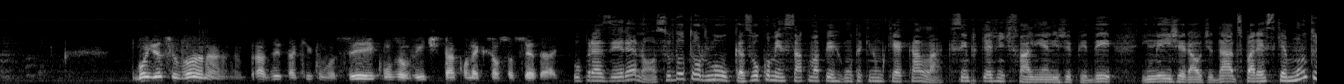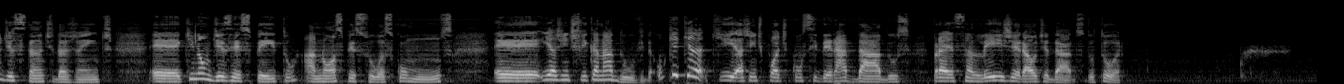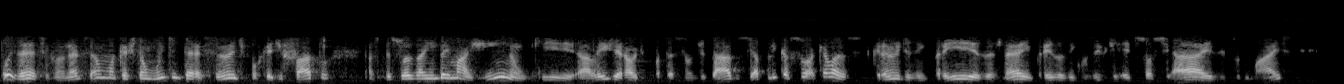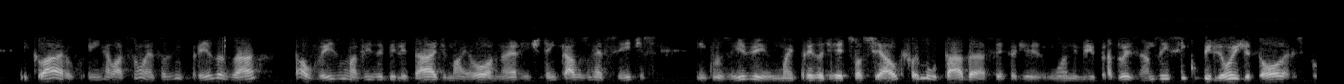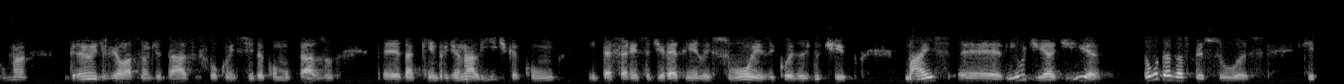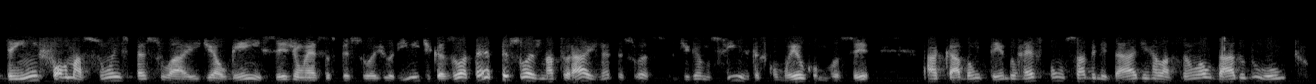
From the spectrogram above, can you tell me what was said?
Bom dia, Silvana. Prazer estar aqui com você e com os ouvintes da Conexão Sociedade. O prazer é nosso. Doutor Lucas, vou começar com uma pergunta que não quer calar. Que sempre que a gente fala em LGPD, em Lei Geral de Dados, parece que é muito distante da gente, é, que não diz respeito a nós, pessoas comuns, é, e a gente fica na dúvida. O que, que, a, que a gente pode considerar dados para essa Lei Geral de Dados, doutor? Pois é, Silvana, essa é uma questão muito interessante, porque de fato as pessoas ainda imaginam que a Lei Geral de Proteção de Dados se aplica só àquelas grandes empresas, né, empresas inclusive de redes sociais e tudo mais. E claro, em relação a essas empresas há talvez uma visibilidade maior, né? A gente tem casos recentes, inclusive uma empresa de rede social que foi multada há cerca de um ano e meio para dois anos em 5 bilhões de dólares por uma grande violação de dados que ficou conhecida como o caso eh, da Cambridge Analytica, com interferência direta em eleições e coisas do tipo. Mas, é, no dia a dia, todas as pessoas que têm informações pessoais de alguém, sejam essas pessoas jurídicas ou até pessoas naturais, né, pessoas, digamos, físicas, como eu, como você, acabam tendo responsabilidade em relação ao dado do outro.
